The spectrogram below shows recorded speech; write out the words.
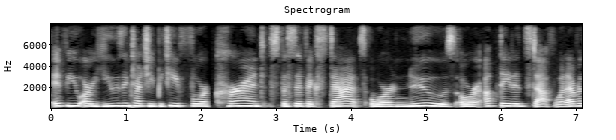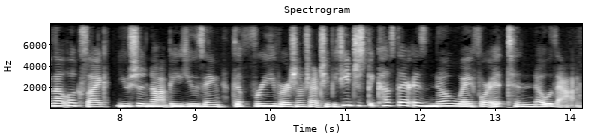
if you are using ChatGPT for current specific stats or news or updated stuff, whatever that looks like, you should not be using the free version of ChatGPT just because there is no way for it to know that.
